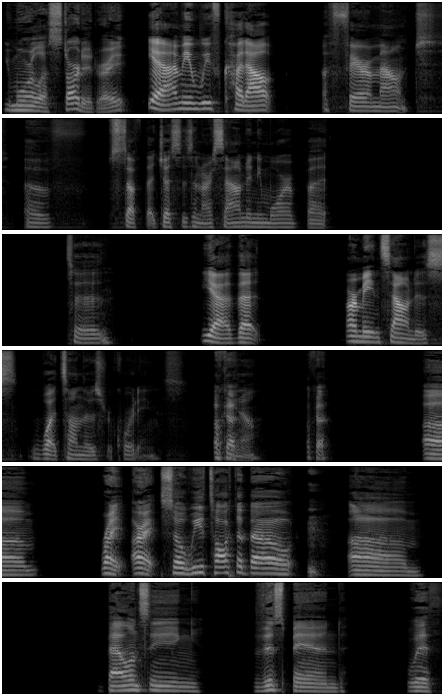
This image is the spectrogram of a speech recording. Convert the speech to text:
you more or less started, right? Yeah, I mean, we've cut out a fair amount of stuff that just isn't our sound anymore, but to yeah, that our main sound is what's on those recordings. Okay. You know. Um, right. All right. So we talked about um balancing this band with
